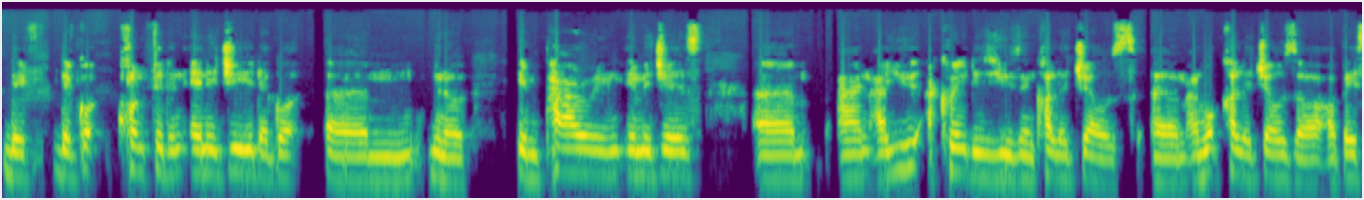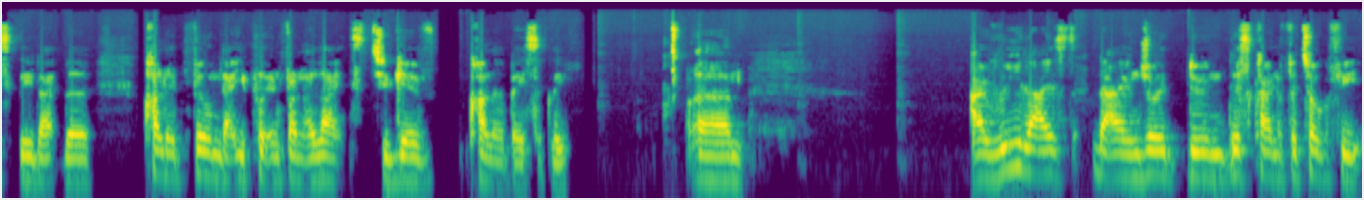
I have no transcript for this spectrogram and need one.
they've they've got confident energy, they've got um, you know empowering images. Um, and I, use, I create these using colored gels. Um, and what colored gels are are basically like the colored film that you put in front of lights to give color, basically. Um, I realized that I enjoyed doing this kind of photography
